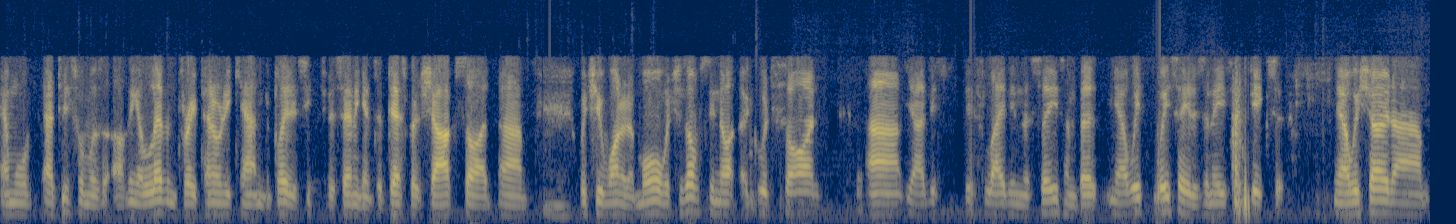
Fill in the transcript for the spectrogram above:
and we'll, our discipline was, I think, 11-3 penalty count and completed 60% against a desperate Sharks side, um, which you wanted it more, which is obviously not a good sign, uh, you know, this this late in the season. But you know, we we see it as an easy fix. You know, we showed um,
